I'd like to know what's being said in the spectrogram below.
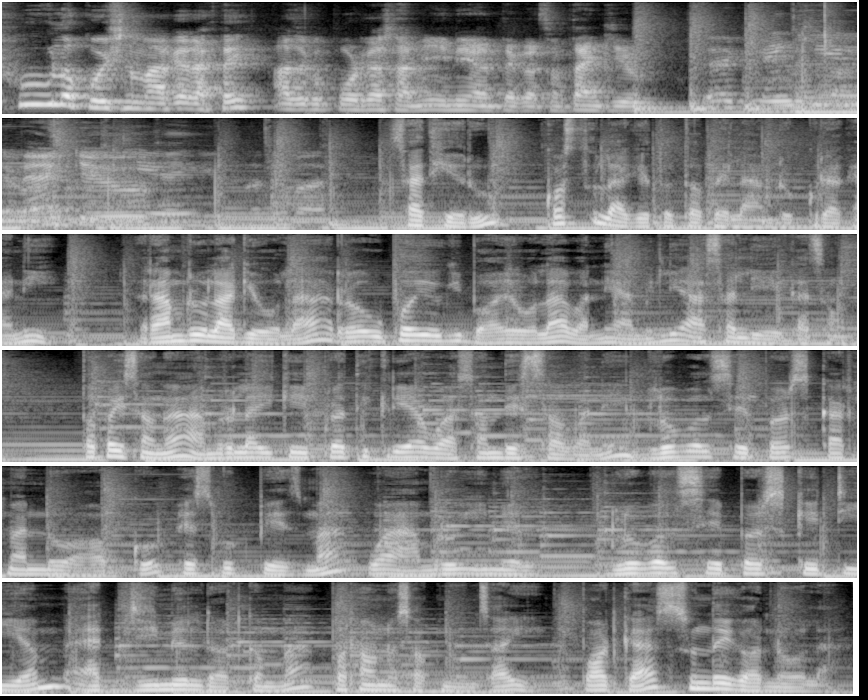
ठुलो क्वेसन मार्कै राख्दै आजको पोडकास्ट हामी यिनै अन्त्य गर्छौँ। Thank you Thank you. Thank you धन्यवाद साथीहरू कस्तो लाग्यो त तपाईँलाई हाम्रो कुराकानी? राम्रो लाग्यो होला र उपयोगी भयो होला भन्ने हामीले आशा लिएका छौँ। तपाईँसँग हाम्रो लागि केही प्रतिक्रिया वा सन्देश छ भने ग्लोबल सेपर्स काठमाडौँ हबको फेसबुक पेजमा वा हाम्रो email Global Shapers KTM at Gmail dot कममा पठाउन सक्नुहुन्छ है। पडकास्ट सुन्दै गर्नुहोला।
